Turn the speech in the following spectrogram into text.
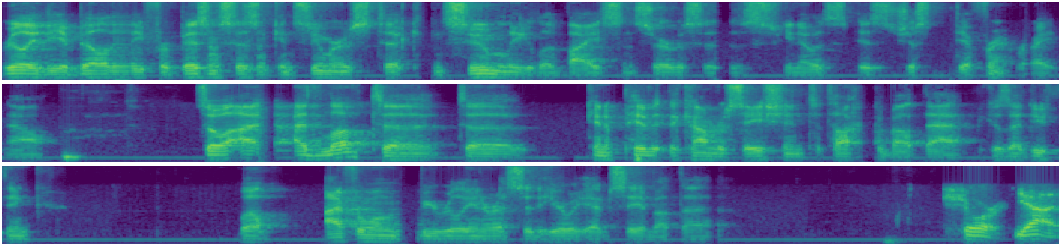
really the ability for businesses and consumers to consume legal advice and services you know is, is just different right now so I, i'd love to to kind of pivot the conversation to talk about that because I do think, well, I for one would be really interested to hear what you have to say about that. Sure. Yeah.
